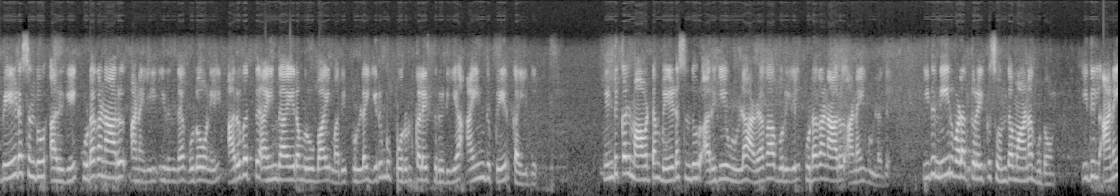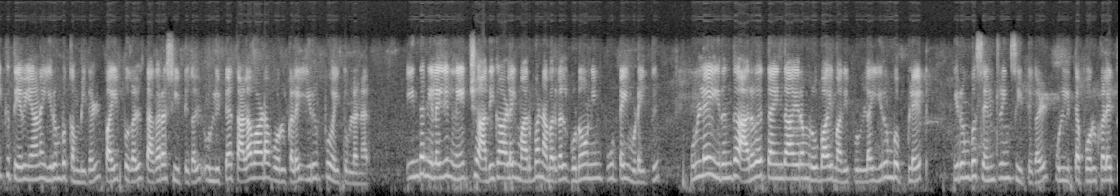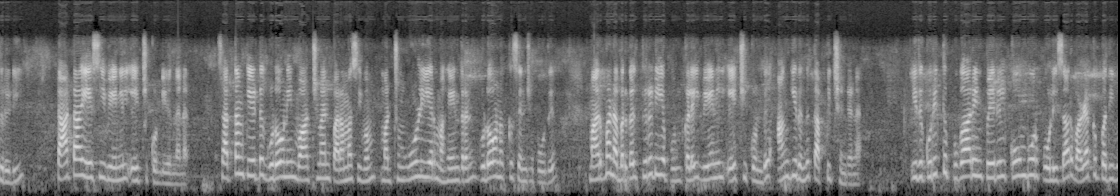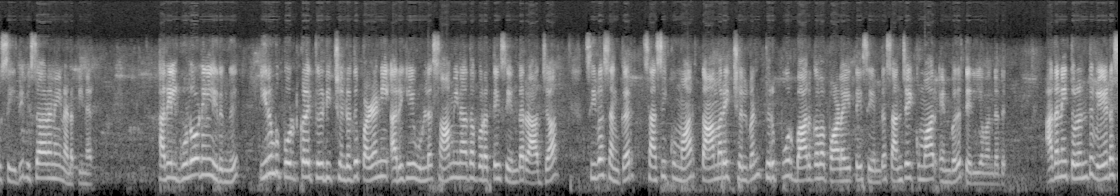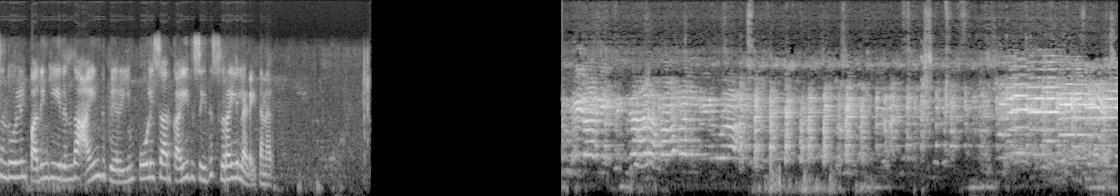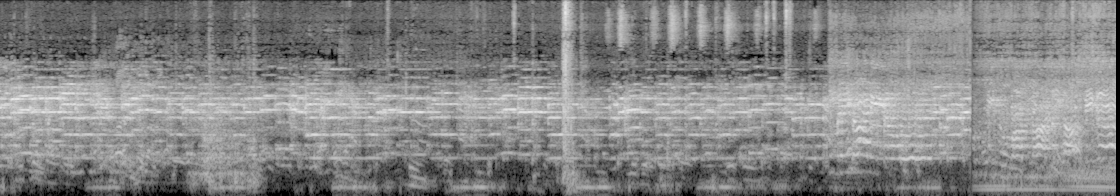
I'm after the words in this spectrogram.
வேடசந்தூர் அருகே குடகனாறு அணையில் இருந்த குடோனில் அறுபத்து ஐந்தாயிரம் ரூபாய் மதிப்புள்ள இரும்பு பொருட்களை திருடிய ஐந்து பேர் கைது. திண்டுக்கல் மாவட்டம் வேடசந்தூர் அருகே உள்ள அழகாபுரியில் குடகனாறு அணை உள்ளது. இது நீர்வளத்துறைக்கு சொந்தமான குடோன். இதில் அணைக்கு தேவையான இரும்பு கம்பிகள், பைப்புகள், தகர சீட்டுகள் உள்ளிட்ட தளவாட பொருட்களை இருப்பு வைத்துள்ளனர். இந்த நிலையில் நேற்று அதிகாலை மர்ம நபர்கள் குடோனின் பூட்டை உடைத்து உள்ளே இருந்து அறுபத்தைந்தாயிரம் ரூபாய் மதிப்புள்ள இரும்பு பிளேட், இரும்பு சென்ட்ரிங் சீட்டுகள் உள்ளிட்ட பொருட்களை திருடி டாடா ஏசி வேனில் ஏற்றிக் கொண்டிருந்தனர். சத்தம் கேட்டு குடோனின் வாட்ச்மேன் பரமசிவம் மற்றும் ஊழியர் மகேந்திரன் குடோனுக்கு சென்றபோது மர்ம நபர்கள் திருடிய பொருட்களை வேனில் ஏற்றிக் கொண்டு அங்கிருந்து தப்பிச் சென்றனர். இது குறித்து புகாரின் பேரில் கூம்பூர் போலீசார் வழக்கு பதிவு செய்து விசாரணை நடத்தினர். அதில் குடோனில் இருந்து இரும்பு பொருட்களை திருடிச் சென்றது பழனி அருகே உள்ள சாமிநாதபுரத்தை சேர்ந்த ராஜா, சிவசங்கர், சசிகுமார், தாமரைச்செல்வன், திருப்பூர் பார்கவ பாளையத்தை சேர்ந்த சஞ்சய்குமார் என்பது தெரியவந்தது. அதனைத் தொடர்ந்து வேடசந்தூரில் பதுங்கியிருந்த ஐந்து பேரையும் போலீசார் கைது செய்து சிறையில் அடைத்தனர். God, God, God, God.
